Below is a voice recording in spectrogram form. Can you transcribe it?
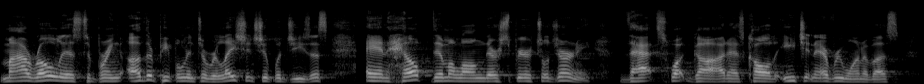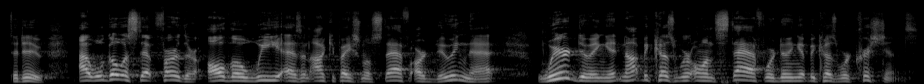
my role is to bring other people into relationship with Jesus and help them along their spiritual journey. That's what God has called each and every one of us to do. I will go a step further. Although we as an occupational staff are doing that, we're doing it not because we're on staff, we're doing it because we're Christians.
